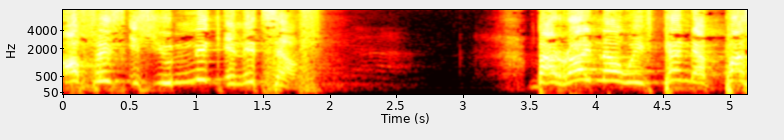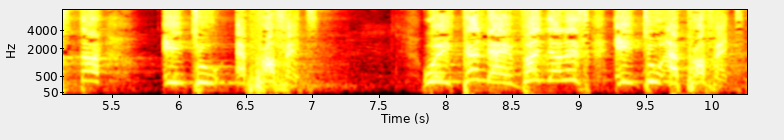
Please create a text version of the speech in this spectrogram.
office is unique in itself. But right now, we've turned the pastor into a prophet. We've turned the evangelist into a prophet.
